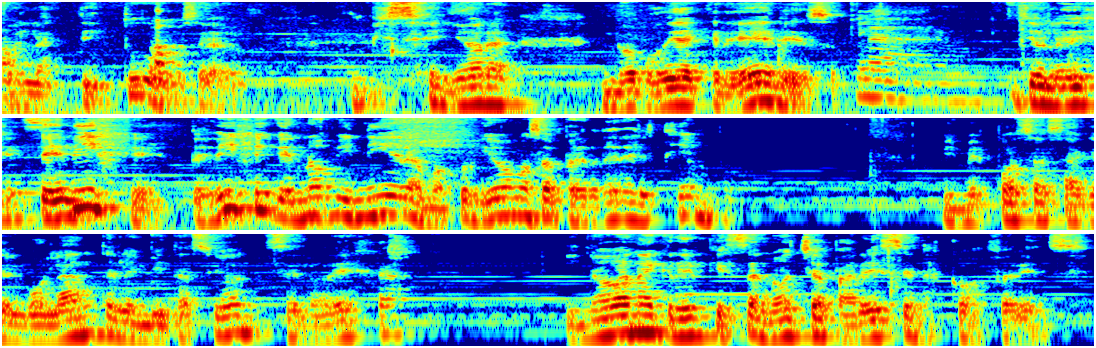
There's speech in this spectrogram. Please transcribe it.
Fue la actitud, o sea, mi señora no podía creer eso. Claro. Yo le dije, te dije, te dije que no viniéramos porque íbamos a perder el tiempo. Y mi esposa saca el volante, la invitación, se lo deja. Y no van a creer que esa noche aparece en las conferencias.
